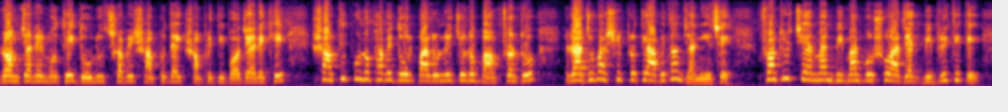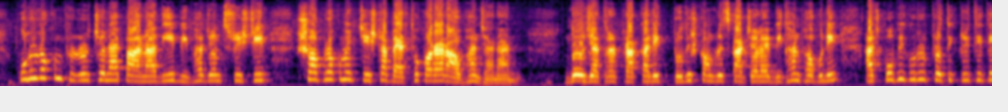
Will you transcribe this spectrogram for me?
রমজানের মধ্যেই দোল উৎসবের সাম্প্রদায়িক সম্প্রীতি বজায় রেখে শান্তিপূর্ণভাবে দোল পালনের জন্য বামফ্রন্টও রাজ্যবাসীর প্রতি আবেদন জানিয়েছে। ফ্রন্টের চেয়ারম্যান বিমান বসু আজ এক বিবৃতিতে কোন রকম প্ররোচনায় পা না দিয়ে বিভাজন সৃষ্টির সব রকমের চেষ্টা ব্যর্থ করার আহ্বান জানান। দোলযাত্রার প্রাকালে প্রদেশ কংগ্রেস কার্যালয় বিধান ভবনে আজ কবিগুরুর প্রতিকৃতিতে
